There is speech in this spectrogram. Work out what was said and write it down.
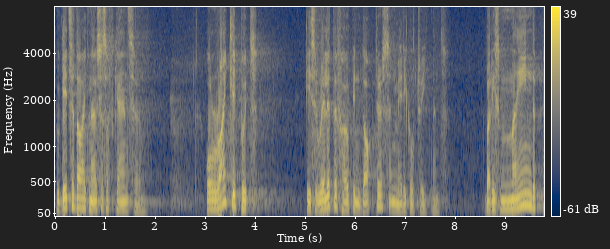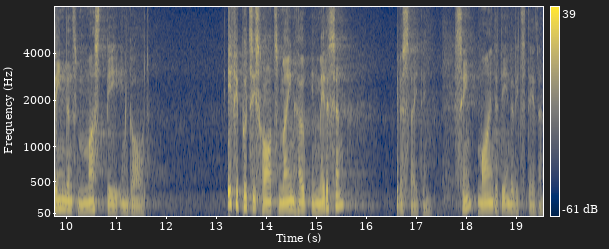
who gets a diagnosis of cancer will rightly put his relative hope in doctors and medical treatment. But his main dependence must be in God. If he puts his heart's main hope in medicine, devastating. Sing, mind at the end of its tether.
